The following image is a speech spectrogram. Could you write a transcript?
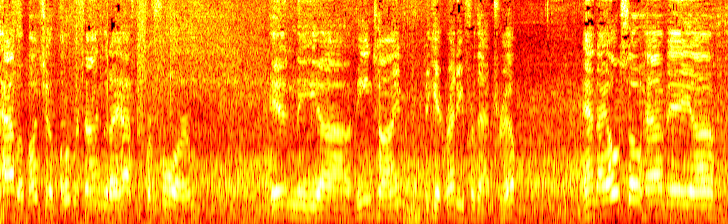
have a bunch of overtime that I have to perform in the uh, meantime to get ready for that trip. And I also have a uh,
